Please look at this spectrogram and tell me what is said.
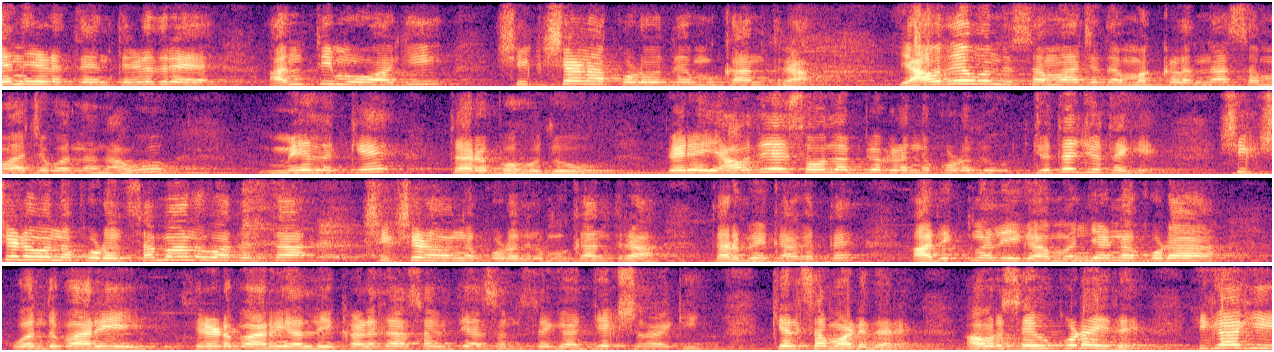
ಏನು ಹೇಳುತ್ತೆ ಅಂತ ಹೇಳಿದ್ರೆ ಅಂತಿಮವಾಗಿ ಶಿಕ್ಷಣ ಕೊಡುವುದೇ ಮುಖಾಂತರ. ಯಾವುದೇ ಒಂದು ಸಮಾಜದ ಮಕ್ಕಳನ್ನು, ಸಮಾಜವನ್ನು ನಾವು ಮೇಲಕ್ಕೆ ತರಬಹುದು. ಬೇರೆ ಯಾವುದೇ ಸೌಲಭ್ಯಗಳನ್ನು ಕೊಡೋದು ಜೊತೆ ಜೊತೆಗೆ ಶಿಕ್ಷಣವನ್ನು ಕೊಡೋದು, ಸಮಾನವಾದಂಥ ಶಿಕ್ಷಣವನ್ನು ಕೊಡೋದ್ರ ಮುಖಾಂತರ ತರಬೇಕಾಗತ್ತೆ. ಆ ದಿಕ್ಕಿನಲ್ಲಿ ಈಗ ಮಂಜಣ್ಣ ಕೂಡ ಒಂದು ಬಾರಿ, ಎರಡು ಬಾರಿ ಅಲ್ಲಿ ಕಳೆದಾಸ ವಿದ್ಯಾಸಂಸ್ಥೆಗೆ ಅಧ್ಯಕ್ಷರಾಗಿ ಕೆಲಸ ಮಾಡಿದ್ದಾರೆ. ಅವರ ಸೇವೆ ಕೂಡ ಇದೆ. ಹೀಗಾಗಿ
